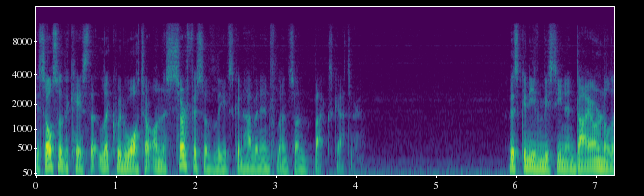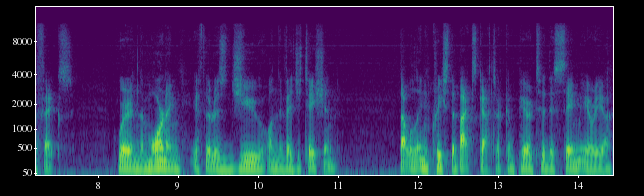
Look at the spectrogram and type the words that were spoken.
It's also the case that liquid water on the surface of leaves can have an influence on backscatter. This can even be seen in diurnal effects, where in the morning, if there is dew on the vegetation, that will increase the backscatter compared to the same area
